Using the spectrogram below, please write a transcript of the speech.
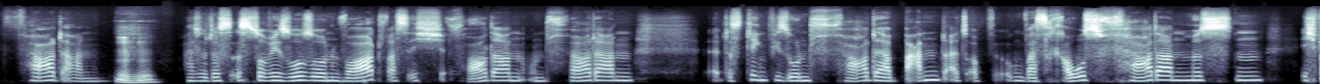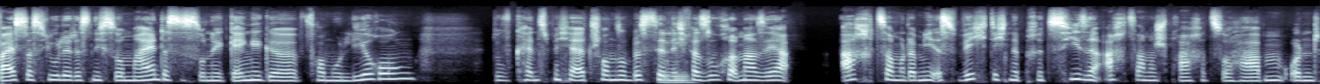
fördern. Mhm. Also das ist sowieso so ein Wort, was ich fordern und fördern das klingt wie so ein Förderband, als ob wir irgendwas rausfördern müssten. Ich weiß, dass Jule das nicht so meint. Das ist so eine gängige Formulierung. Du kennst mich ja jetzt schon so ein bisschen. Mhm. Ich versuche immer sehr achtsam oder mir ist wichtig, eine präzise, achtsame Sprache zu haben. Und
